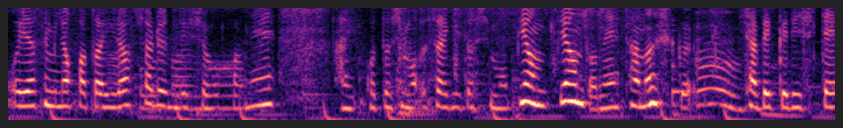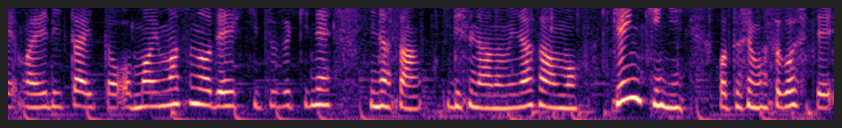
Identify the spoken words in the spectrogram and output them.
お休みの方いらっしゃるんでしょうかね。はい今年もうさぎ年もぴょんぴょんとね楽しくしゃべくりしてまいりたいと思いますので引き続きね皆さんリスナーの皆さんも元気に今年も過ごして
